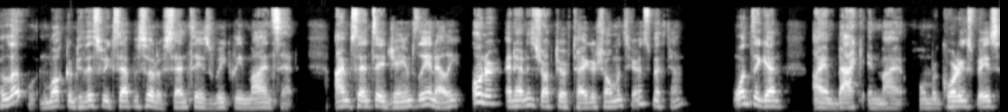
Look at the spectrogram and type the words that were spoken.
Hello, and welcome to this week's episode of Sensei's Weekly Mindset. I'm Sensei James Leonelli, owner and head instructor of Tiger Schulman's here in Smithtown. Once again, I am back in my home recording space,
